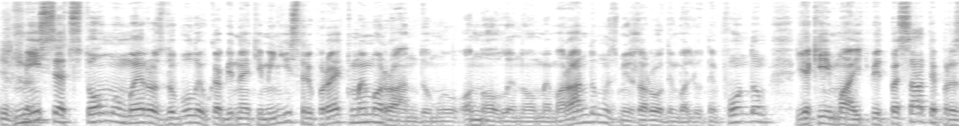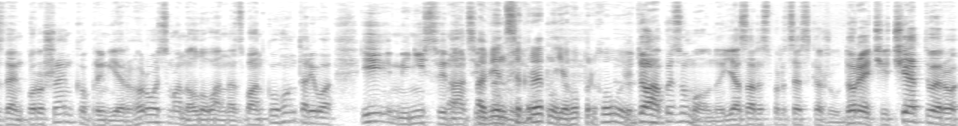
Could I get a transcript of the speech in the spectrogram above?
Більше. Місяць тому ми роздобули в кабінеті міністрів проект меморандуму, оновленого меморандуму з міжнародним валютним фондом, який мають підписати президент Порошенко, прем'єр Гройсман, голова Нацбанку Гонтарєва і міністр фінансів. А він секретний, його приховують? Так, безумовно, я зараз про це скажу. До речі, четверо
